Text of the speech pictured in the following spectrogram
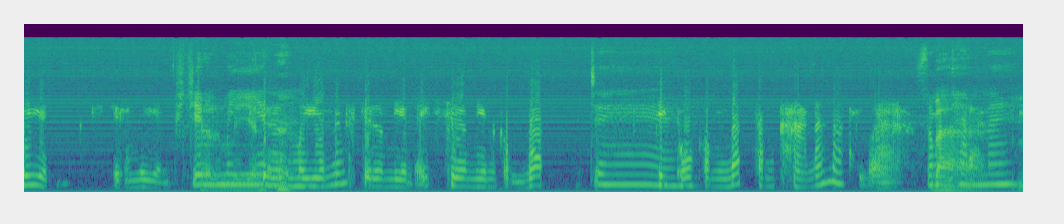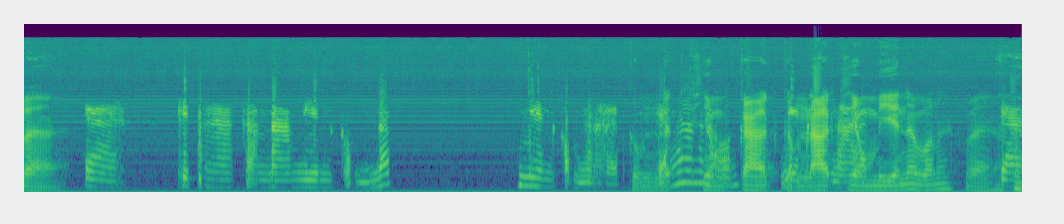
មាន ខ្ជិលមានខ្ជិលមានខ្ជិលមានហ្នឹងខ្ជិលមានអីខ្ជិលមានកំណត់ចាពីព្រោះកំណត់សំខាន់ណាស់ណាធីវ៉ាសំខាន់ណាស់បាទចាគេថាកាលណាមានកំណត់មានកំណើតកំណត់ខ្ញុំកើតកំណើតខ្ញុំមានណាបងណាបាទចា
